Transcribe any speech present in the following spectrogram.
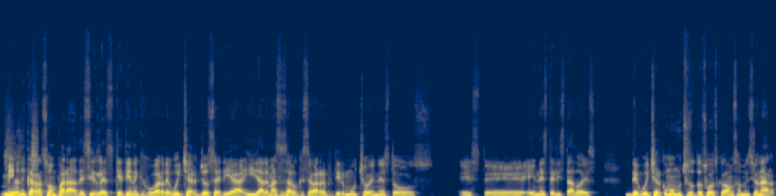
Mi única razón para decirles que tienen que jugar The Witcher, yo sería, y además es algo que se va a repetir mucho en estos, este, en este listado, es The Witcher, como muchos otros juegos que vamos a mencionar,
